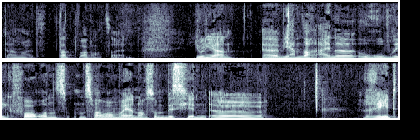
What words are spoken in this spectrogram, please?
Damals. Das war noch Zeiten. Julian, äh, wir haben noch eine Rubrik vor uns. Und zwar wollen wir ja noch so ein bisschen äh, red,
